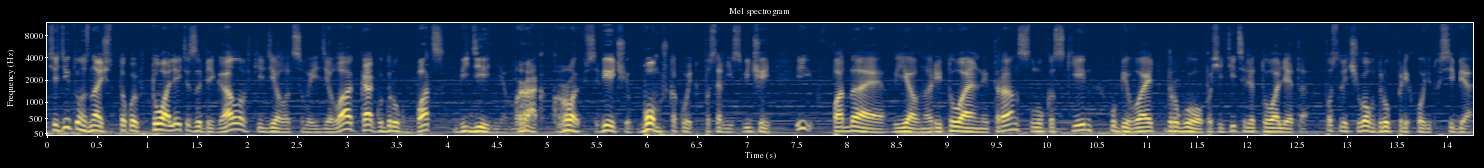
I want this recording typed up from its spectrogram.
Сидит он, значит, такой в туалете забегаловки, делает свои дела, как вдруг бац, видение, мрак, кровь, свечи, бомж какой-то посреди свечей. И, впадая в явно ритуальный транс, Лукас Кейн убивает убивает другого посетителя туалета, после чего вдруг приходит в себя.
